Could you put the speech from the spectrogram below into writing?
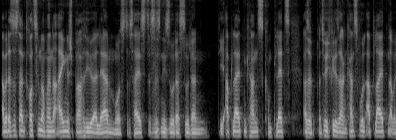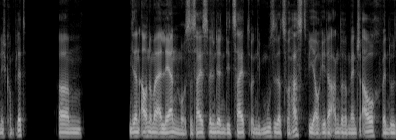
Aber das ist dann trotzdem nochmal eine eigene Sprache, die du erlernen musst. Das heißt, es mhm. ist nicht so, dass du dann die ableiten kannst komplett. Also natürlich viele Sachen kannst du wohl ableiten, aber nicht komplett. Ähm, die dann auch nochmal erlernen musst. Das heißt, wenn du denn die Zeit und die Muse dazu hast, wie auch jeder andere Mensch auch, wenn du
